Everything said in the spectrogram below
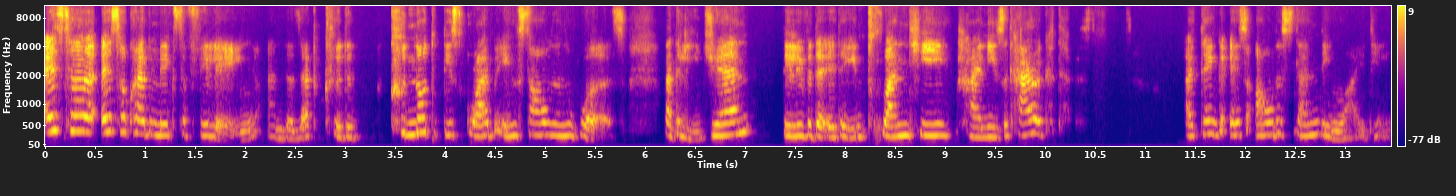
It's a, it's a quite mixed feeling and that could, could not describe in thousand words, but Li Juan delivered it in 20 Chinese characters. I think it's outstanding writing.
